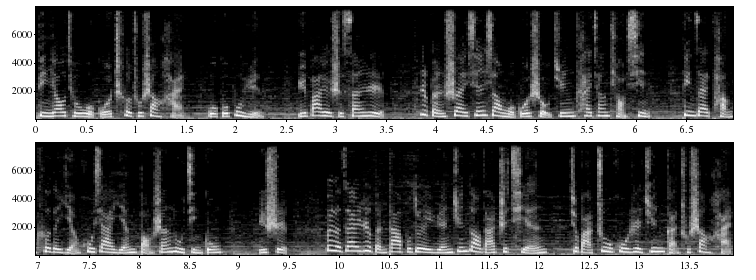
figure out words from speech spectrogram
并要求我国撤出上海。我国不允。于八月十三日，日本率先向我国守军开枪挑衅。并在坦克的掩护下沿宝山路进攻。于是，为了在日本大部队援军到达之前就把驻沪日军赶出上海，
